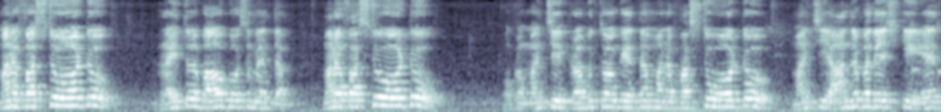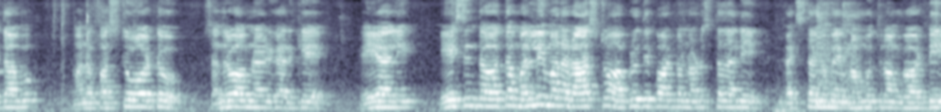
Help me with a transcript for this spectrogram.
మన ఫస్ట్ ఓటు రైతుల బావు కోసం వేద్దాం. మన ఫస్ట్ ఓటు ఒక మంచి ప్రభుత్వంకి వేద్దాం. మన ఫస్ట్ ఓటు మంచి ఆంధ్రప్రదేశ్కి వేద్దాము. మన ఫస్ట్ ఓటు చంద్రబాబు నాయుడు గారికి వేయాలి. వేసిన తర్వాత మళ్ళీ మన రాష్ట్రం అభివృద్ధి పాటలో నడుస్తుందని ఖచ్చితంగా మేము నమ్ముతున్నాం కాబట్టి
